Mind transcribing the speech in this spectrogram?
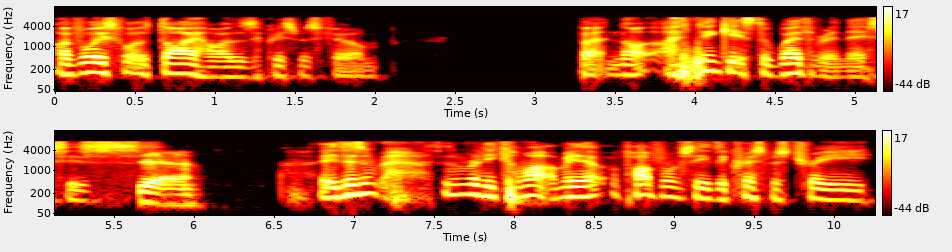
I've always thought of Die Hard as a Christmas film, but not. I think it's the weather in this is. Yeah. It doesn't it doesn't really come up. I mean, apart from obviously the Christmas tree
